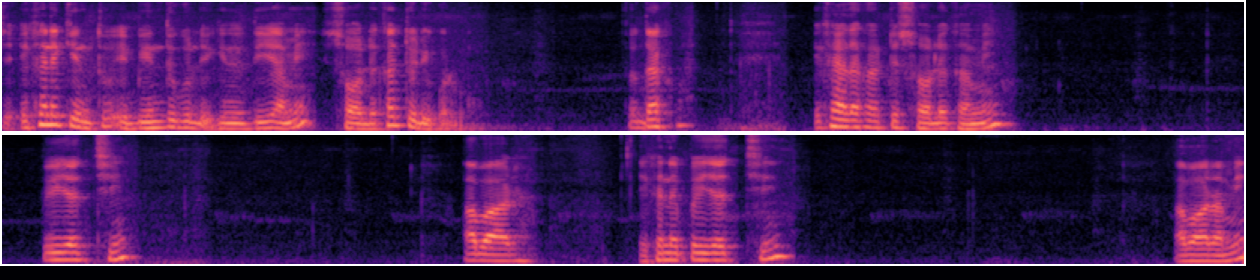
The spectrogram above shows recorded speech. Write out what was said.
যে এখানে কিন্তু এই বিন্দুগুলি কিন্তু দিয়ে আমি সরলেখা তৈরি করব। তো দেখো, এখানে দেখো একটি সরলেখা আমি পেয়ে যাচ্ছি। আবার এখানে পেয়ে যাচ্ছি। আবার আমি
